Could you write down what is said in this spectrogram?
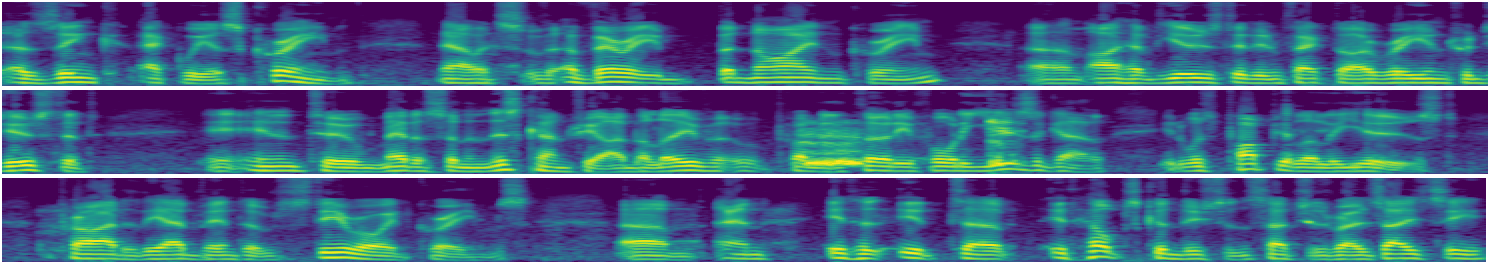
a zinc aqueous cream. Now, it's a very benign cream. Um, I have used it, in fact, I reintroduced it into medicine in this country, I believe, uh, probably 30, 40 years ago. It was popularly used prior to the advent of steroid creams. Um, and it it uh, it helps conditions such as rosacea,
